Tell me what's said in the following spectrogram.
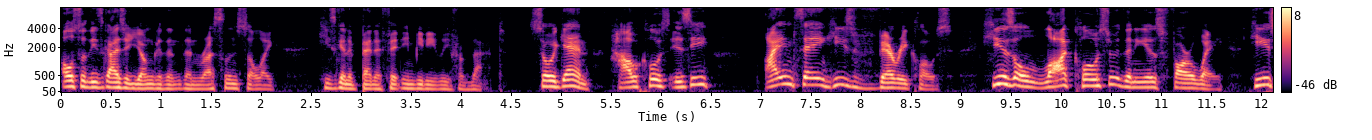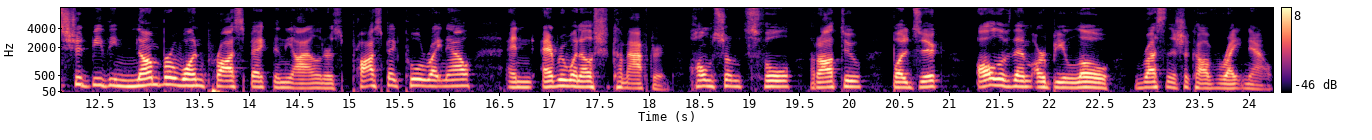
Also, these guys are younger than, than Ruslan, so, like, he's going to benefit immediately from that. So, again, how close is he? I am saying he's very close. He is a lot closer than he is far away. He should be the number one prospect in the Islanders prospect pool right now, and everyone else should come after him. Holmstrom, Dufour, Räty, Bolduc, all of them are below Ruslan Iskhakov right now.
